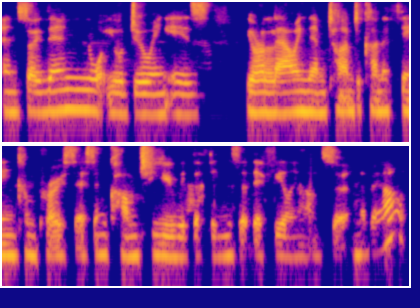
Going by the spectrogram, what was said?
And so then what you're doing is you're allowing them time to kind of think and process and come to you with the things that they're feeling uncertain about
